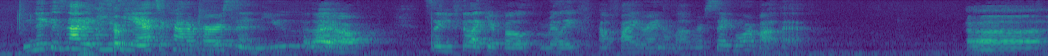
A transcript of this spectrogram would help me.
Nick is not an easy answer kind of person. You uh, Well, so you feel like you're both really a fighter and a lover. Say more about that. uh,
